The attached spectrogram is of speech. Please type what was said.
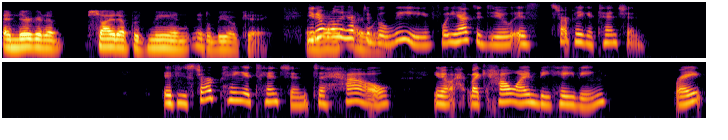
and they're going to side up with me and it'll be okay. You And don't really have I to win. believe. What you have to do is start paying attention. If you start paying attention to how, you know, like how I'm behaving, right?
